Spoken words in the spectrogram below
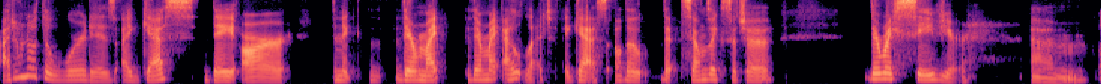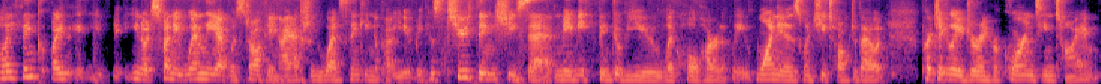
I don't know what the word is. I guess they are and they're my they're my outlet, I guess. Although that sounds like such a they're my savior. Um, well, I think I, you know, it's funny when Liette was talking, I actually was thinking about you because two things she said made me think of you like wholeheartedly. One is when she talked about, particularly during her quarantine time,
